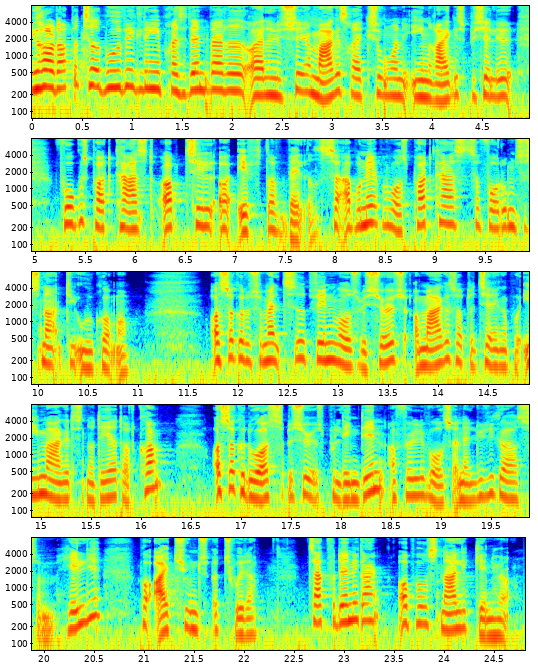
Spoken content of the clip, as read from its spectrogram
Vi holder opdateret på udviklingen i præsidentvalget og analyserer markedsreaktionerne i en række specielle fokuspodcast op til og efter valget. Så abonner på vores podcast, så får du dem så snart de udkommer. Og så kan du som altid finde vores research og markedsopdateringer på emarketsnordea.com. Og så kan du også besøge os på LinkedIn og følge vores analytikere som Helge på iTunes og Twitter. Tak for denne gang, og på snarlig genhør.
